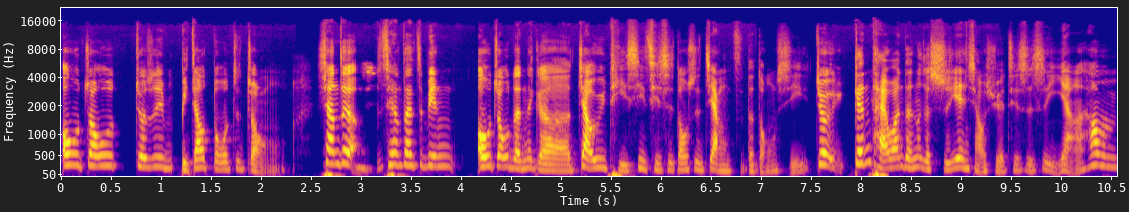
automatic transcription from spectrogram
欧洲，就是比较多这种，像这个，嗯像在这边欧洲的那个教育体系，其实都是这样子的东西，就跟台湾的那个实验小学其实是一样，他们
